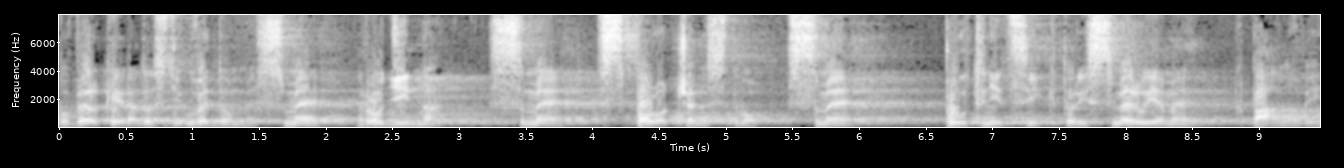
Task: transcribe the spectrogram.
vo veľkej radosti uvedomme. Sme rodina, sme spoločenstvo, sme pútnici, ktorí smerujeme k pánovi.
